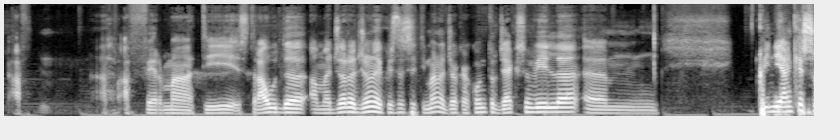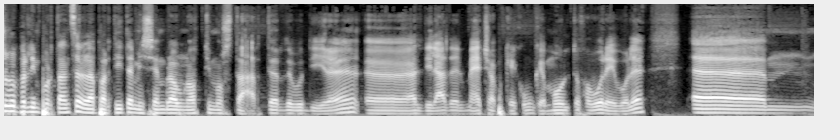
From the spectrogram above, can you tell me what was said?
aff- affermati. Stroud a maggior ragione questa settimana gioca contro Jacksonville. Um, quindi anche solo per l'importanza della partita mi sembra un ottimo starter, devo dire, eh, al di là del matchup che comunque è molto favorevole. Eh,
